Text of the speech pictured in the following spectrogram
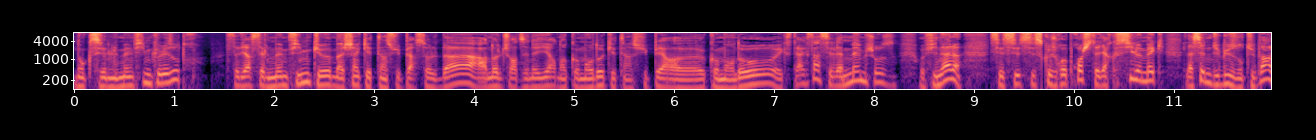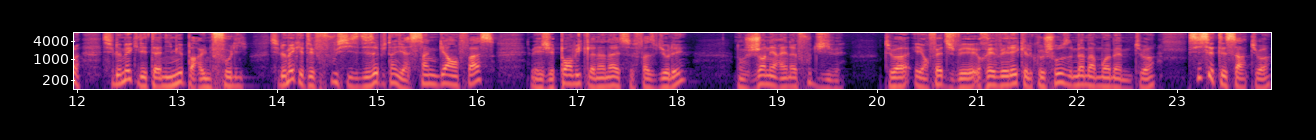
donc c'est le même film que les autres. C'est-à-dire, c'est le même film que machin qui était un super soldat, Arnold Schwarzenegger dans Commando qui était un super euh, commando, etc. C'est la même chose. Au final, c'est ce que je reproche. C'est-à-dire que si le mec, la scène du bus dont tu parles, si le mec il était animé par une folie, si le mec était fou, s'il se disait putain, il y a cinq gars en face, mais j'ai pas envie que la nana elle se fasse violer, donc j'en ai rien à foutre, j'y vais. Tu vois, et en fait, je vais révéler quelque chose même à moi-même, tu vois. Si c'était ça, tu vois,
